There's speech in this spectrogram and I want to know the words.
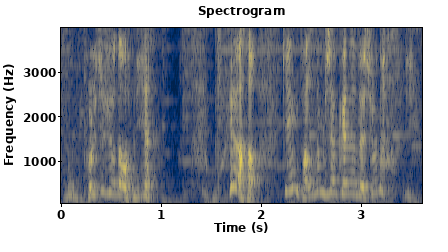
뭐 벌써 쇼다운이야? 뭐야? 게임 방금 시작했는데 쇼다운이야.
